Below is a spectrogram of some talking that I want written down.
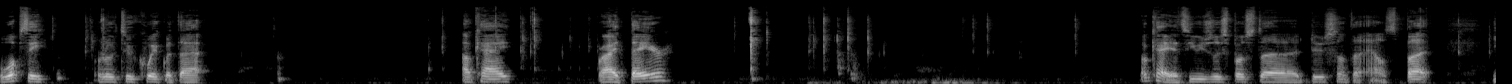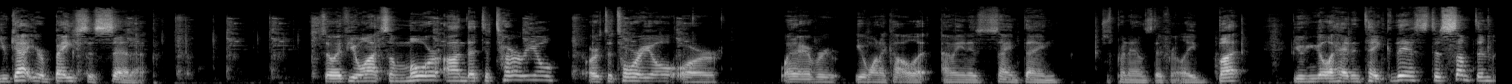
Whoopsie. a little too quick with that. Okay? Right there. Okay, it's usually supposed to do something else, but you got your bases set up. So if you want some more on the tutorial, or tutorial, or whatever you want to call it, I mean, it's the same thing, just pronounced differently, but you can go ahead and take this to something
